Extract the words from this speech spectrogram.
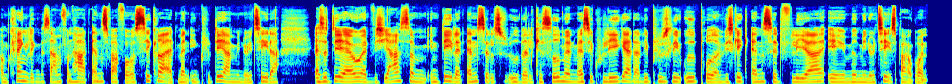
omkringliggende samfund har et ansvar for at sikre, at man inkluderer minoriteter. Altså det er jo, at hvis jeg som en del af et ansættelsesudvalg kan sidde med en masse kollegaer, der lige pludselig udbryder, at vi skal ikke ansætte flere øh, med minoritetsbaggrund,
